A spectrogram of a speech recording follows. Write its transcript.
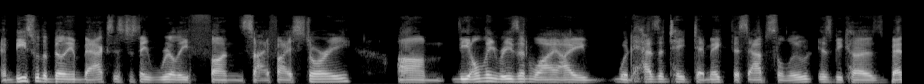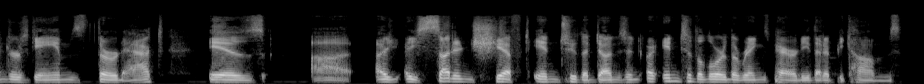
And Beast with a Billion Backs is just a really fun sci-fi story. Um, the only reason why I would hesitate to make this absolute is because Bender's Game's third act is uh, a, a sudden shift into the dungeon or into the Lord of the Rings parody that it becomes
